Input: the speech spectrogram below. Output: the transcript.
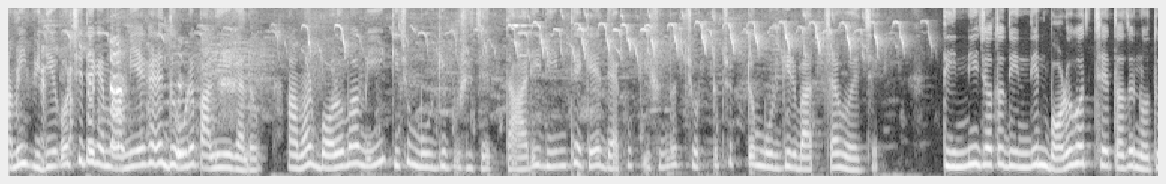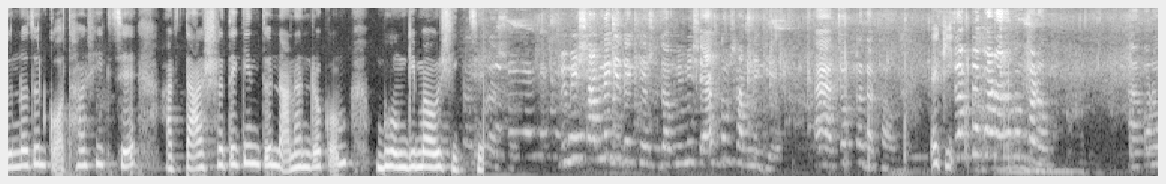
আমি ভিডিও করছি দেখে মামি এখানে দৌড়ে পালিয়ে গেল। আমার বড় মামি কিছু মুরগি পুষেছে। তারই ডিম থেকে দেখো কি সুন্দর ছোট্ট ছোট্ট মুরগির বাচ্চা হয়েছে। তিন্নি যত দিন দিন বড় হচ্ছে তত নতুন নতুন কথা শিখছে আর তার সাথে কিন্তু নানান রকম ভঙ্গিমাও শিখছে। মিমির সামনে গিয়ে দেখে এসো একদম সামনে গিয়ে। হ্যাঁ চোখটা দেখাও। কি? চোখটা করো এরকম করো। হ্যাঁ করো।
